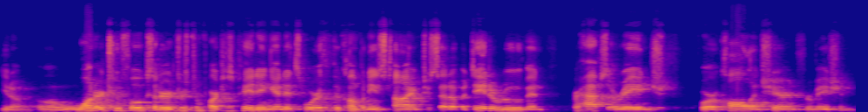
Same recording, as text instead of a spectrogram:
you know uh, one or two folks that are interested in participating and it's worth the company's time to set up a data room and perhaps arrange for a call and share information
